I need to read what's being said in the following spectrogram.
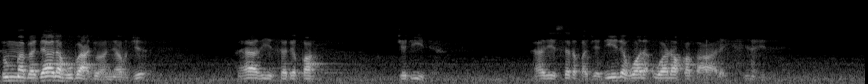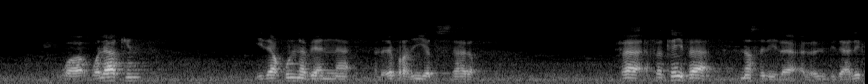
ثم بدا له بعد أن يرجع فهذه سرقة جديدة. هذه سرقة جديدة ولا قطع عليه حينئذ. ولكن إذا قلنا بأن العبرة نية السارق فكيف نصل إلى العلم بذلك؟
